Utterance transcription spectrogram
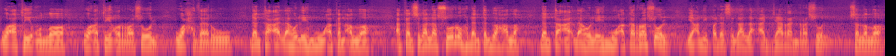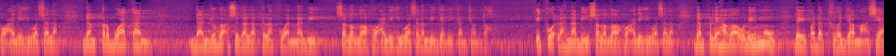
Wa Allah wa ati'ur rasul wahdharu dan taatlah olehmu akan Allah akan segala suruh dan tegah Allah dan taatlah olehmu akan rasul yakni pada segala ajaran rasul sallallahu alaihi wasallam dan perbuatan dan juga segala kelakuan nabi sallallahu alaihi wasallam dijadikan contoh. Ikutlah Nabi sallallahu alaihi wasallam dan pelihara olehmu daripada kerja maksiat.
